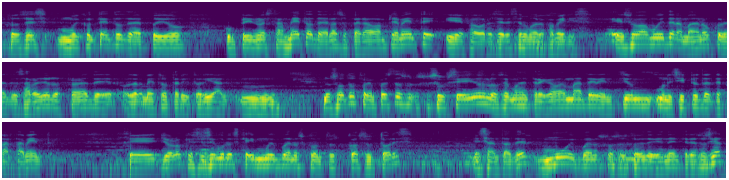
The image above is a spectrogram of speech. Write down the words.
Entonces, muy contentos de haber podido cumplir nuestras metas, de haberlas superado ampliamente y de favorecer este número de familias. Eso va muy de la mano con el desarrollo de los planes de ordenamiento territorial. Mm, nosotros, por ejemplo, estos subsidios los hemos entregado en más de 21 municipios del departamento. Eh, yo lo que estoy seguro es que hay muy buenos constructores en Santander, muy buenos constructores de vivienda de interés social.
